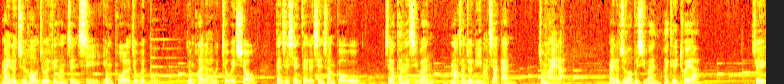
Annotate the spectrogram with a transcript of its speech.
买了之后就会非常珍惜，用破了就会补，用坏了还会就会修。但是现在的线上购物，只要看了喜欢，马上就立马下单，就买了。买了之后不喜欢还可以退啊，所以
